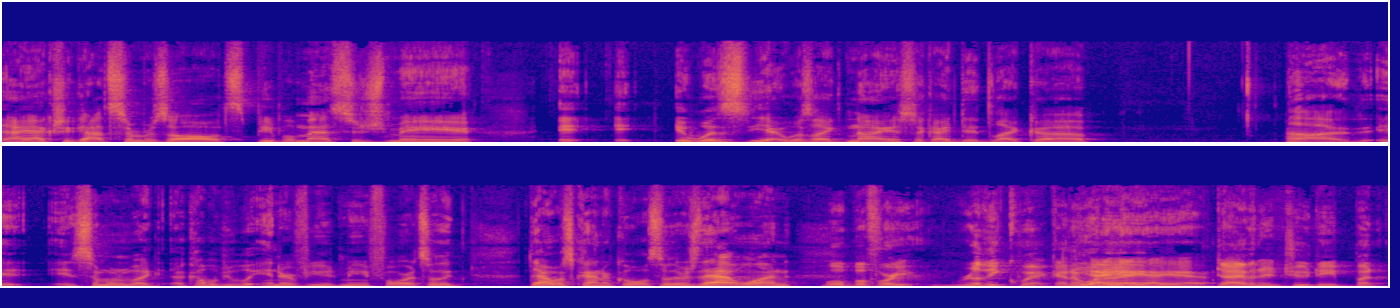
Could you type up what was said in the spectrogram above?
I actually got some results. People messaged me. It it, it was yeah, it was like nice. Like I did like a uh it, it someone like a couple people interviewed me for it. So like that was kind of cool. So there's that one. well before you really quick i don't Yeah, want to yeah, yeah, yeah. dive into too deep but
